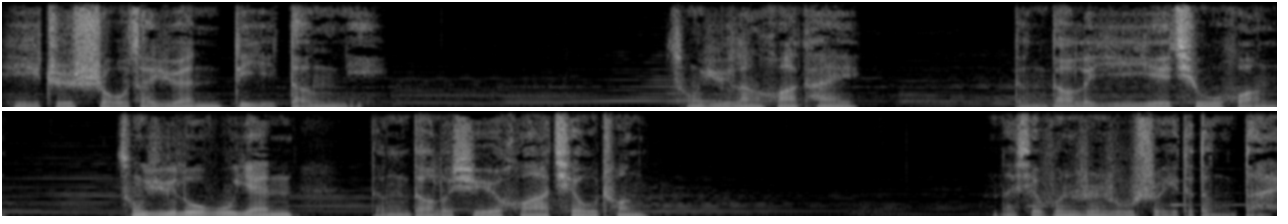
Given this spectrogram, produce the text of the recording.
一直守在原地等你。从玉兰花开，等到了一叶秋黄；从雨落屋檐，等到了雪花敲窗。那些温润如水的等待，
